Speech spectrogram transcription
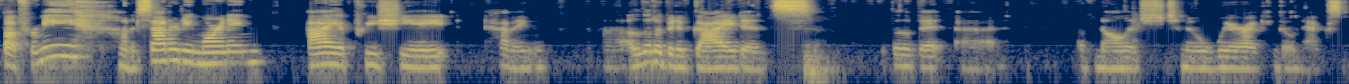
But for me, on a Saturday morning, I appreciate having uh, a little bit of guidance, a little bit uh, of knowledge to know where I can go next.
